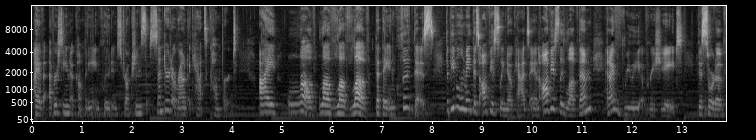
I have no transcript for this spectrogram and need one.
I have ever seen a company include instructions centered around a cat's comfort. I love, love, love, love that they include this. The people who made this obviously know cats and obviously love them, and I really appreciate this sort of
